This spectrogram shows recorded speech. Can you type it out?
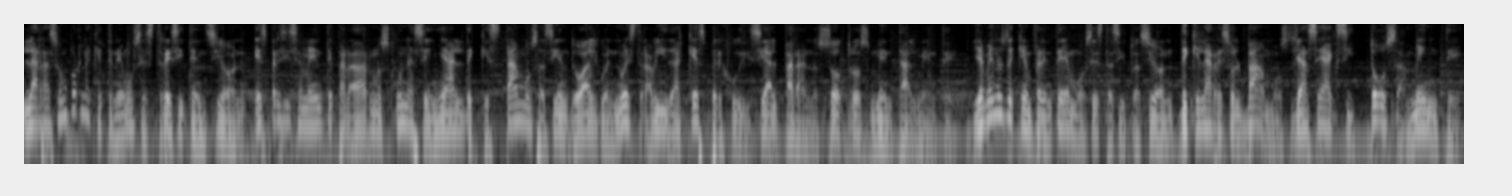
La razón por la que tenemos estrés y tensión es precisamente para darnos una señal de que estamos haciendo algo en nuestra vida que es perjudicial para nosotros mentalmente. Y a menos de que enfrentemos esta situación, de que la resolvamos ya sea exitosamente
